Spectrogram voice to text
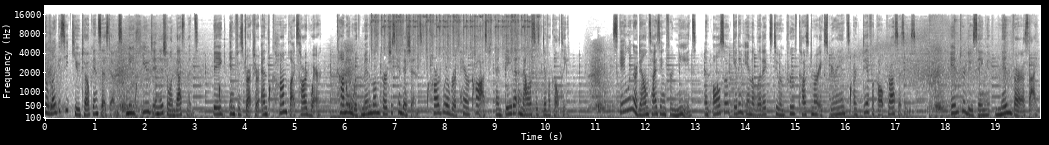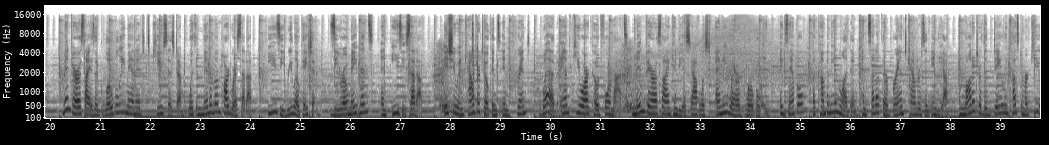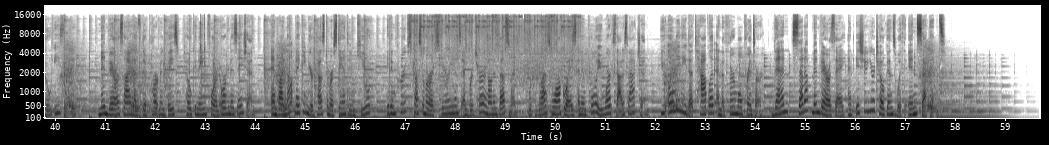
The legacy queue token systems need huge initial investments, big infrastructure, and complex hardware, coming with minimum purchase conditions, hardware repair cost, and data analysis difficulty. Scaling or downsizing for needs and also getting analytics to improve customer experience are difficult processes. Introducing Minvarisai. Minvarisai is a globally managed queue system with minimum hardware setup, easy relocation, zero maintenance, and easy setup. Issuing counter tokens in print, web, and QR code formats, Minvarisai can be established anywhere globally. Example, a company in London can set up their branch counters in India and monitor the daily customer queue easily. Minvarisai has department-based tokening for an organization, and by not making your customer stand in queue, it improves customer experience and return on investment with less walkways and employee work satisfaction. You only need a tablet and a thermal printer. Then set up Minvarisai and issue your tokens within seconds.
